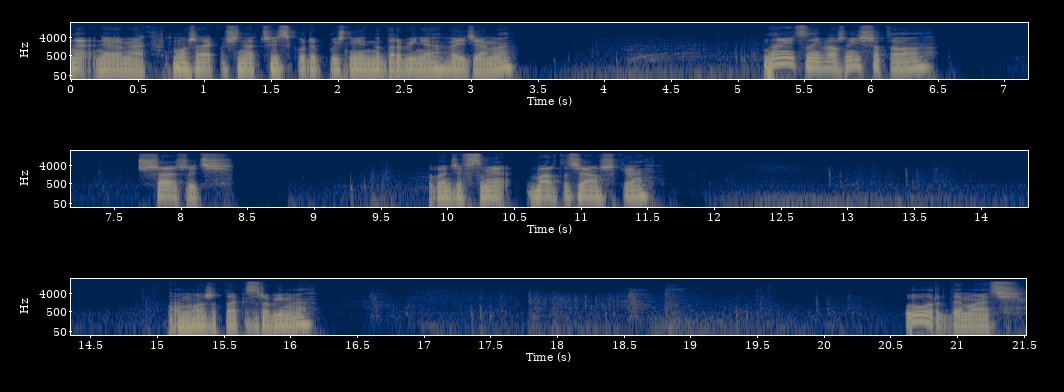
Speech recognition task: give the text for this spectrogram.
Nie, nie wiem jak. Może jakoś inaczej z góry później na drabinie wejdziemy. No i co najważniejsze to przeżyć. To będzie w sumie bardzo ciężkie. A może tak zrobimy? Kurde mać.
